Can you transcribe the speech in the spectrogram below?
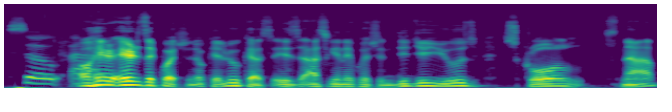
So. oh, here, um, here's the question. Okay, Lucas is asking a question. Did you use scroll snap?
